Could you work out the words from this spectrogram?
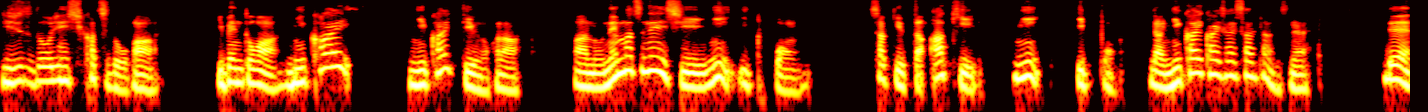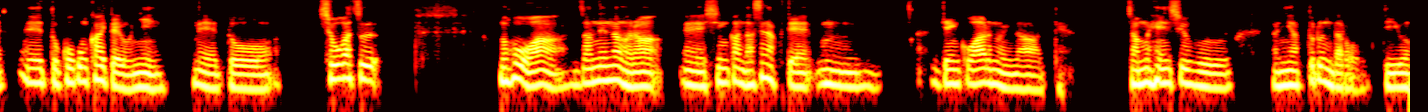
技術同人誌活動が、イベントが2回、2回っていうのかな。あの、年末年始に1本、さっき言った秋に1本。だから2回開催されたんですね。で、えっ、と、ここに書いたように、えっ、と、正月の方は残念ながら、えー新刊出せなくて、うん、原稿あるのになって。ジャム編集部何やっとるんだろうっていう、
